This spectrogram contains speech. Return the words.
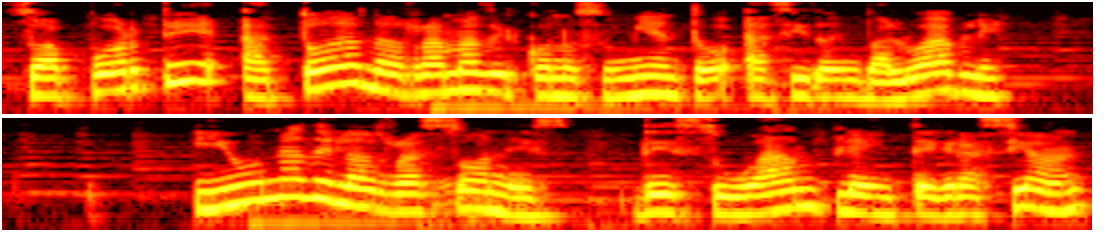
Su aporte a todas las ramas del conocimiento ha sido invaluable, y una de las razones de su amplia integración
